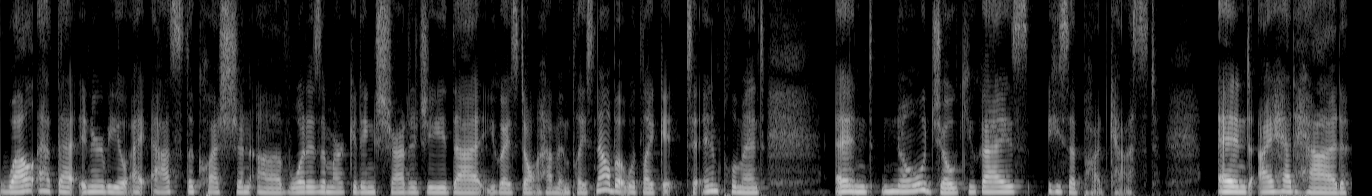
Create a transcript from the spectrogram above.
while at that interview, I asked the question of what is a marketing strategy that you guys don't have in place now, but would like it to implement. And no joke, you guys, he said podcast. And I had had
